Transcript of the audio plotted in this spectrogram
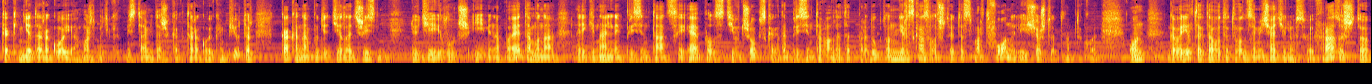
как недорогой, а может быть, как местами даже как дорогой компьютер, как она будет делать жизнь людей лучше. И именно поэтому на оригинальной презентации Apple Стив Джобс, когда презентовал этот продукт, он не рассказывал, что это смартфон или еще что-то там такое. Он говорил тогда вот эту вот замечательную свою фразу, что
